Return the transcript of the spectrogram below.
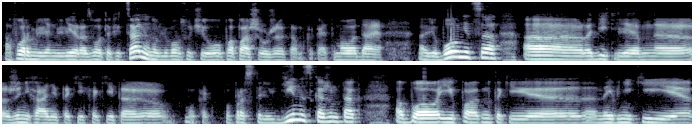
оформлен ли развод официально, но в любом случае у папаши уже там какая-то молодая любовница, а родители э, жениха, они такие какие-то, э, ну, как простолюдины, скажем так, и ну, такие э, наивники,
